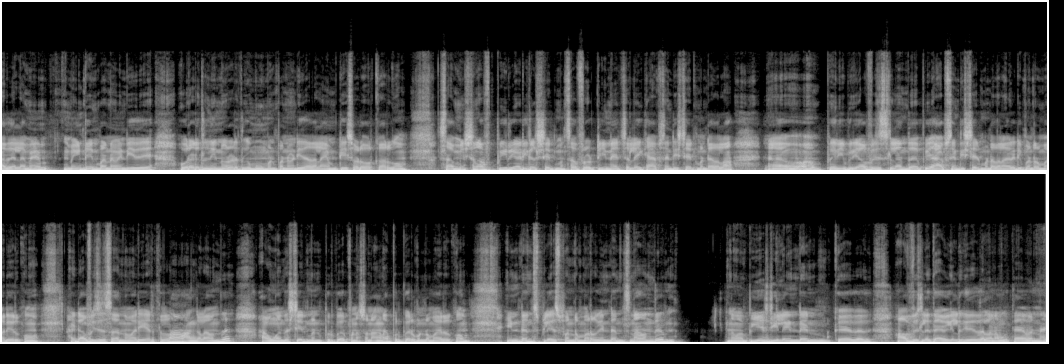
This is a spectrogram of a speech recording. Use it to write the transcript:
அது எல்லாமே மெயின்டைன் பண்ண வேண்டியது. ஒரு இடத்துல இன்னொரு இடத்துக்கு மூவ்மெண்ட் பண்ண வேண்டியது. அதெல்லாம் எம்டிஎஸோட ஒர்க்காக இருக்கும். Submission of periodical statements of routine nature like absentee statement அதெல்லாம் பெரிய பெரிய ஆஃபீஸில் அந்த ஆப்சன்டி ஸ்டேட்மெண்ட் அதெல்லாம் ரெடி பண்ணுற மாதிரி இருக்கும். ஹெட் ஆஃபீஸஸ் அந்த மாதிரி இடத்துலலாம் அங்கெல்லாம் வந்து அவங்க அந்த ஸ்டேட்மெண்ட் ப்ரிப்பேர் பண்ண சொன்னாங்கன்னா ப்ரிப்பேர் பண்ணுற மாதிரி இருக்கும். இன்டென்ஸ் ப்ளேஸ் பண்ணுற மாதிரி இருக்கும். இன்டென்ஸ்னால் வந்து ลืม நம்ம பிஹெச்டியில் இன்டர்னுக்கு ஏதாவது ஆஃபீஸில் தேவைகள் இருக்குது இதெல்லாம் நமக்கு தேவைன்னு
